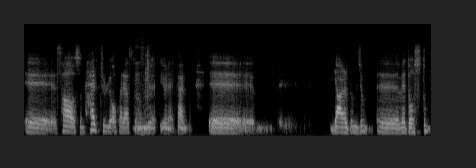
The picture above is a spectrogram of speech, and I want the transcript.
e, sağ olsun her türlü operasyonu yöneten e, yardımcım e, ve dostum.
